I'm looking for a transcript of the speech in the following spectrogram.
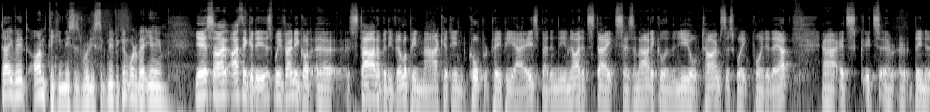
David, I'm thinking this is really significant. What about you? Yes, I, I, think it is. We've only got a start of a developing market in corporate PPAs, but in the United States, as an article in the New York Times this week pointed out, uh, it's it's uh, uh been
